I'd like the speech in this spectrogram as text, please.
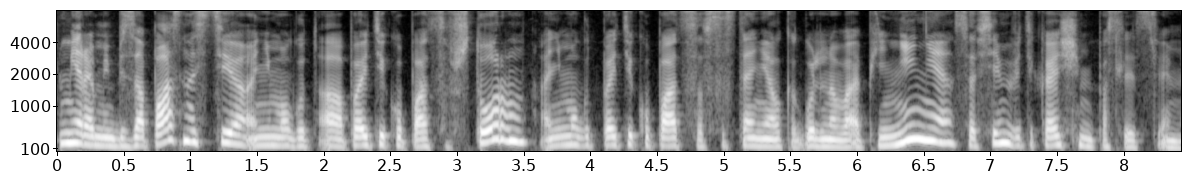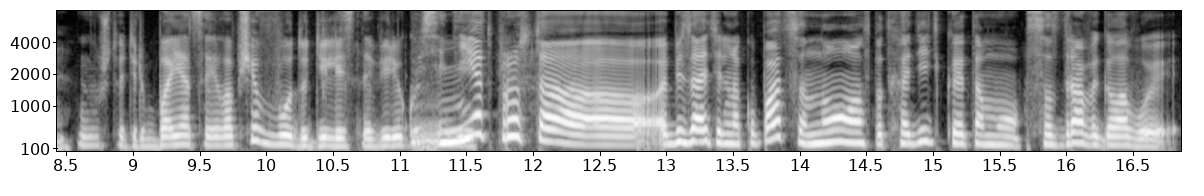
мерами безопасности, они могут а, пойти купаться в шторм, они могут пойти купаться в состоянии алкогольного опьянения со всеми вытекающими последствиями. Ну что, теперь бояться и вообще в воду не лезть на берегу сидеть? Нет, просто а, обязательно купаться, но подходить к этому со здравой головой.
